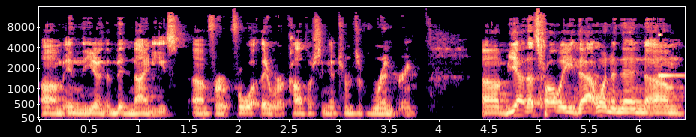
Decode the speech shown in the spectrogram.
um, in the, you know the mid '90s um, for for what they were accomplishing in terms of rendering. Um, yeah, that's probably that one. And then um,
